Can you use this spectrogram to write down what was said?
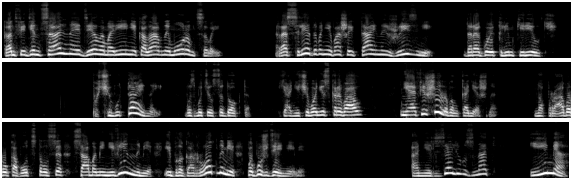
«Конфиденциальное дело Марии Николаевны Муромцевой, расследование вашей тайной жизни, дорогой Клим Кириллович». «Почему тайной?» — возмутился доктор. «Я ничего не скрывал, не афишировал, конечно» но право руководствовался самыми невинными и благородными побуждениями. — А нельзя ли узнать имя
